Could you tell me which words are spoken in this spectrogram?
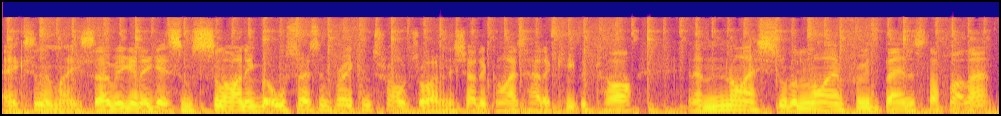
Excellent, mate. So we're going to get some sliding, but also some very controlled driving to show the guys how to keep the car in a nice sort of line through the bend and stuff like that.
